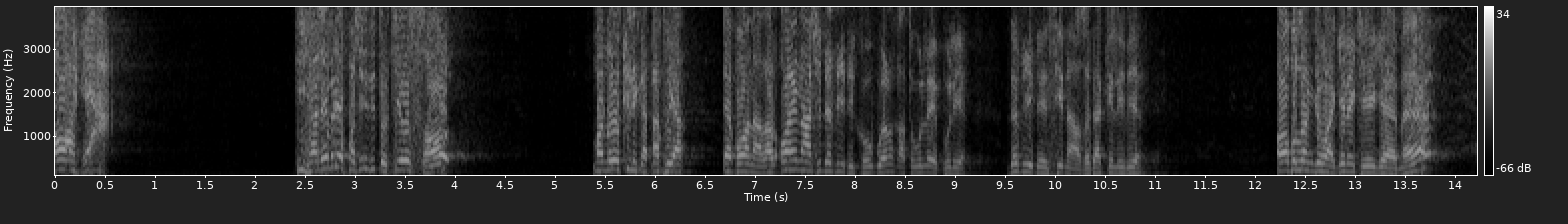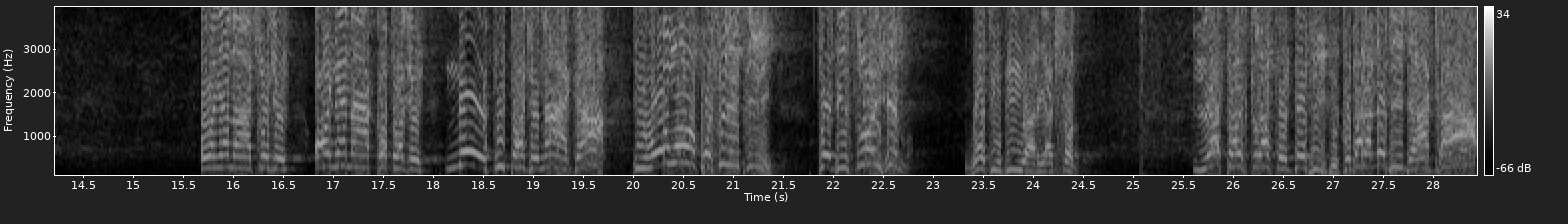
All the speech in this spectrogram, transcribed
ọhịa. He had every opportunity to kill Saul. kilikatakwu ya ebe ọ na-alarụ onye na-achụ david ka o gbuo nkata ụlọ eburu ya david esi n'azụ bịa kilibia ọ bụrụ ngị nwa gịnị ka ị ga-eme onye na-achụ gị onye na-akọtọ gị na-ekwutọ gị na-aga iwe nwe opportunity to destroy him. What will be your reaction? Let us clap for david. Kụbara david aka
